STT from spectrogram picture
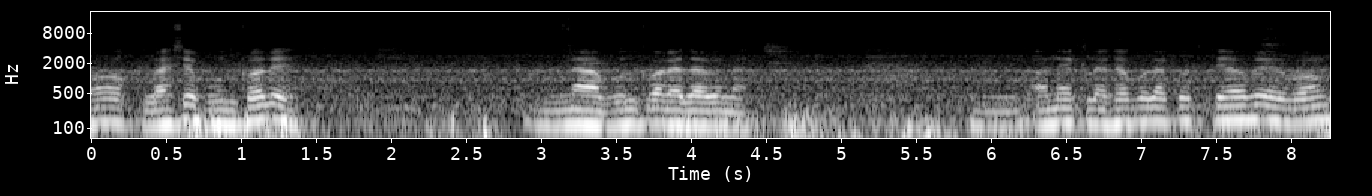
ও ক্লাসে ভুল করে? না, ভুল করা যাবে না। অনেক লেখাপড়া করতে হবে এবং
